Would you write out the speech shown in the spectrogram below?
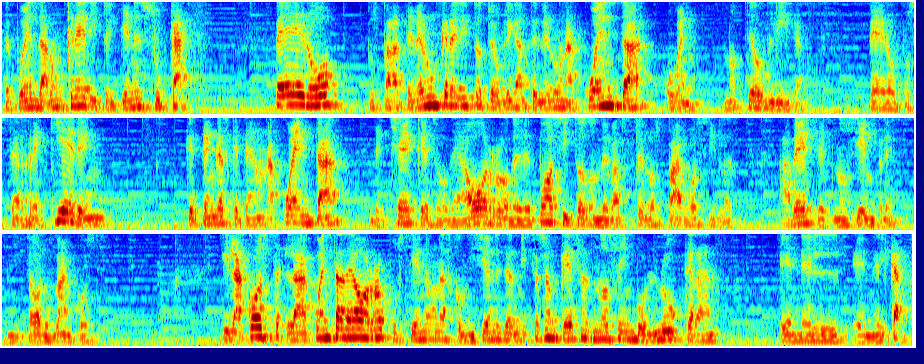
te pueden dar un crédito y tienen su CAT, pero pues para tener un crédito te obligan a tener una cuenta, o bueno, no te obligan, pero pues te requieren que tengas que tener una cuenta de cheques o de ahorro, de depósito, donde vas a hacer los pagos y las, a veces, no siempre, ni todos los bancos. Y la, la cuenta de ahorro pues tiene unas comisiones de administración que esas no se involucran en el, en el CAT.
